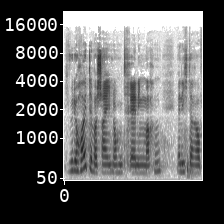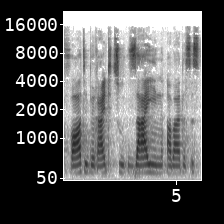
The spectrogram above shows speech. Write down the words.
ich würde heute wahrscheinlich noch ein Training machen, wenn ich darauf warte, bereit zu sein. Aber das ist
